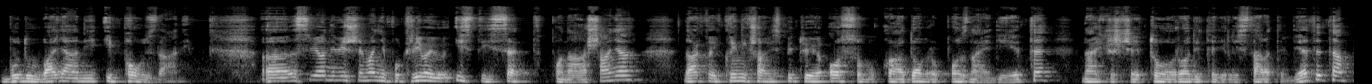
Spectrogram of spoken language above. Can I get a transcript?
budu valjani i pouzdani. E, svi oni više manje pokrivaju isti set ponašanja, dakle kliničar ispituje osobu koja dobro poznaje dijete, najčešće je to roditelj ili staratelj djeteta,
